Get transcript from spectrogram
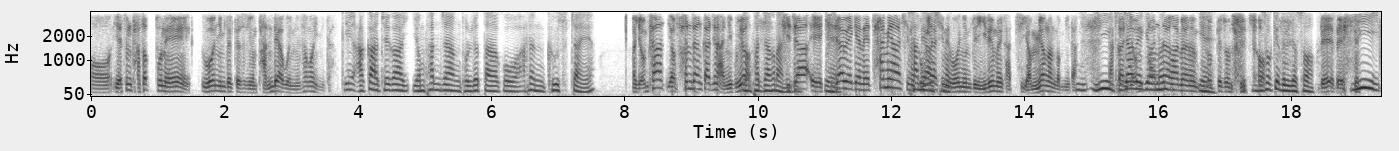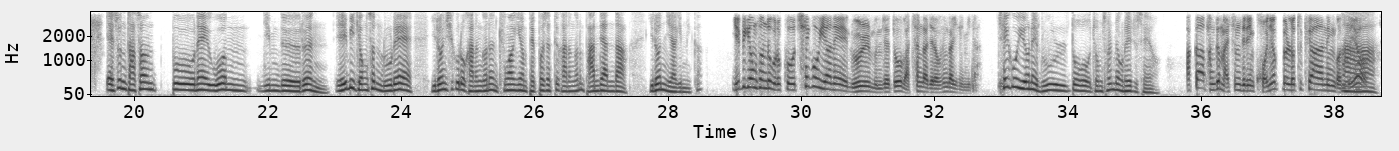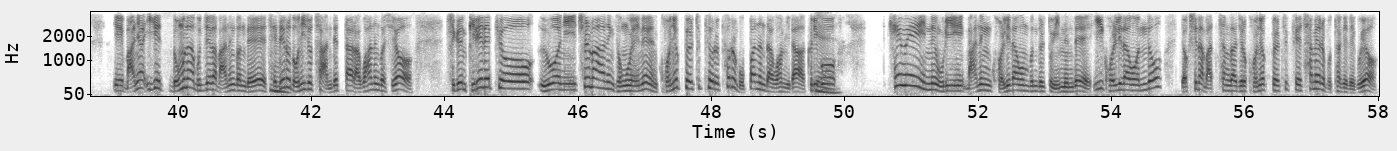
어, 65분의 의원님들께서 지금 반대하고 있는 상황입니다. 그 아까 제가 연판장 돌렸다고 하는 그 숫자예요? 어, 연판 연판장까지는 아니고요. 연판장은 아니고 기자 예, 예. 기자회견에 참여하시는 참여하시는 동의하시는 의원님들 이름을 같이 연명한 겁니다. 이, 이 기자회견은 하면은 예, 무섭게 좀 들려서 무섭게 들려서 네, 네. 이 65분의 의원님들은 예비 경선 룰에 이런 식으로 가는 거는 중앙위원 100% 가는 거는 반대한다. 이런 이야기입니까? 예비 경선도 그렇고 최고위원회 룰 문제도 마찬가지라고 생각이 됩니다. 최고위원회 룰도 좀 설명을 해주세요. 아까 방금 말씀드린 권역별로 투표하는 건데요. 아, 예, 만약 이게 너무나 문제가 많은 건데 제대로 음. 논의조차 안 됐다라고 하는 것이요. 지금 비례대표 의원이 출마하는 경우에는 권역별 투표를 표를 못 받는다고 합니다. 그리고 예. 해외에 있는 우리 많은 권리당원분들도 있는데 이 권리당원도 역시나 마찬가지로 권역별 투표에 참여를 못하게 되고요.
